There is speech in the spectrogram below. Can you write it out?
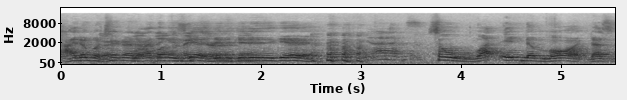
I know, but check right now. I We'll think have it's to make good. sure, Did it, did it good. Yes. So what in the mall? That's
